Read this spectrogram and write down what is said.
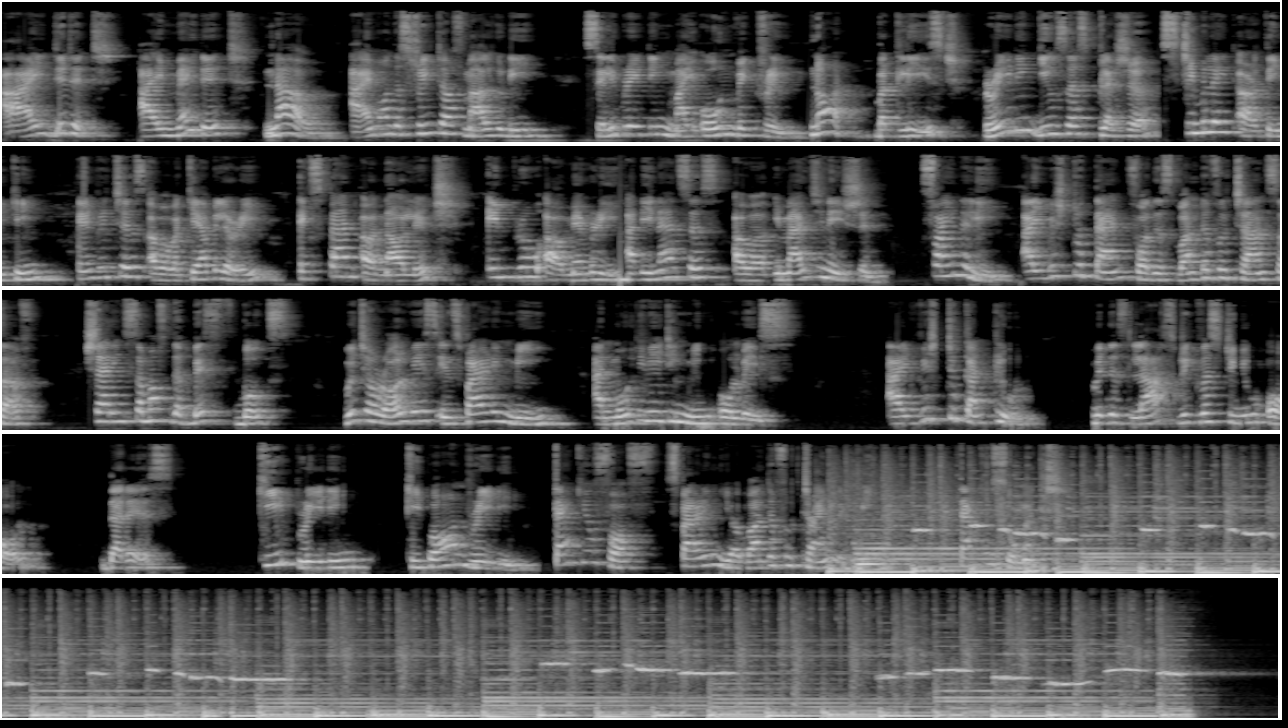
I did it. I made it. Now I'm on the street of Malgudi celebrating my own victory. Not but least, reading gives us pleasure, stimulate our thinking, enriches our vocabulary, expand our knowledge, improve our memory, and enhances our imagination. Finally, I wish to thank for this wonderful chance of sharing some of the best books which are always inspiring me and motivating me always. I wish to conclude with this last request to you all that is, keep reading, keep on reading. Thank you for sparing your wonderful time with me. Thank you so much.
